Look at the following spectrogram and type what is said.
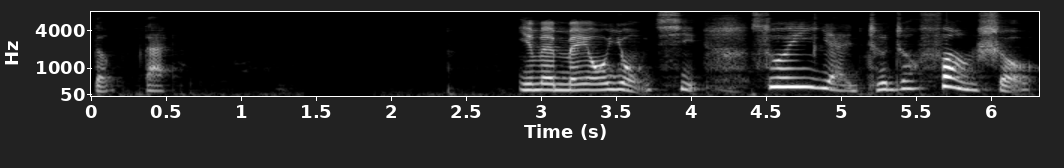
等待。因为没有勇气，所以眼睁睁放手。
